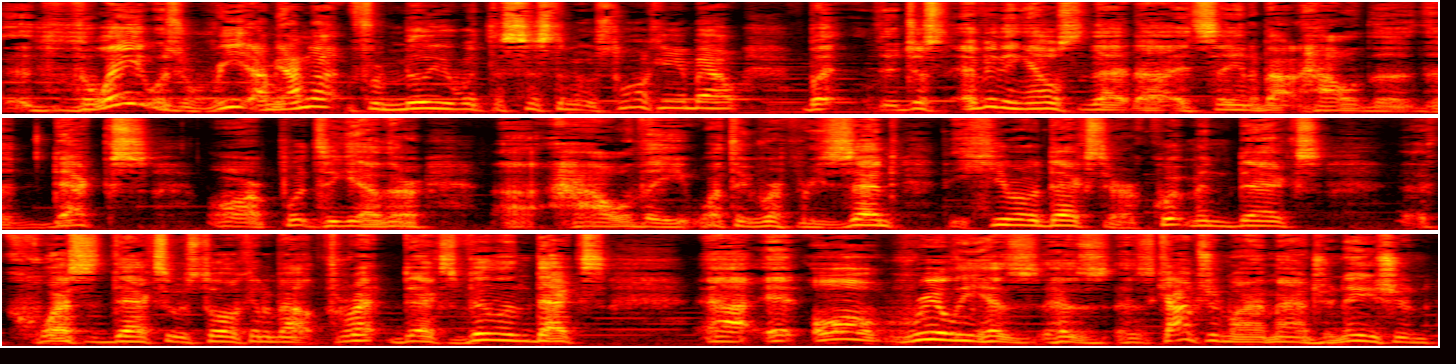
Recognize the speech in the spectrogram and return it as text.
the way it was read, I mean, I'm not familiar with the system it was talking about, but just everything else that uh, it's saying about how the, the decks are put together, uh, how they, what they represent, the hero decks, their equipment decks, uh, quest decks it was talking about, threat decks, villain decks. Uh, it all really has, has, has captured my imagination.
